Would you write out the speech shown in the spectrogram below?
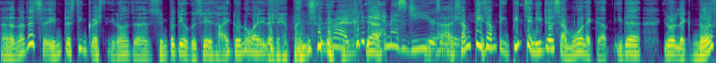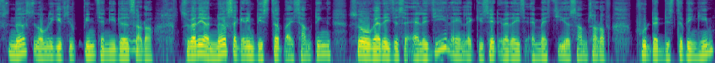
now that's an interesting question. You know, the simple thing I could say is I don't know why that happens. right. Could it Yeah. be MSG or Yeah, something? something, something. Pins and needles are more like a, either you know like nerves. Nerves normally gives you pins and needles, Mm-hmm. sort of. So whether your nerves are getting disturbed by something, so whether it's just an allergy, like like you said, whether it's MSG or some sort of food that disturbing him.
